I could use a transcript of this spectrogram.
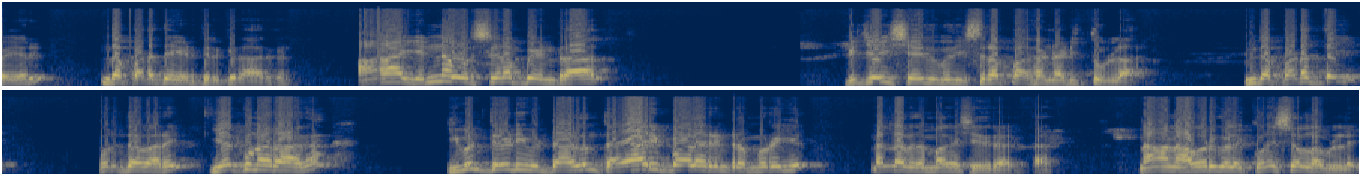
பெயர் இந்த படத்தை எடுத்திருக்கிறார்கள். ஆனால் என்ன ஒரு சிறப்பு என்றால் விஜய் சேதுபதி சிறப்பாக நடித்துள்ளார். இந்த படத்தை பொறுத்தவரை இயக்குனராக இவன் திருடி விட்டாலும் தயாரிப்பாளர் என்ற முறையில் நல்ல விதமாக செய்திருக்கிறார். நான் அவர்களை குறை சொல்லவில்லை.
